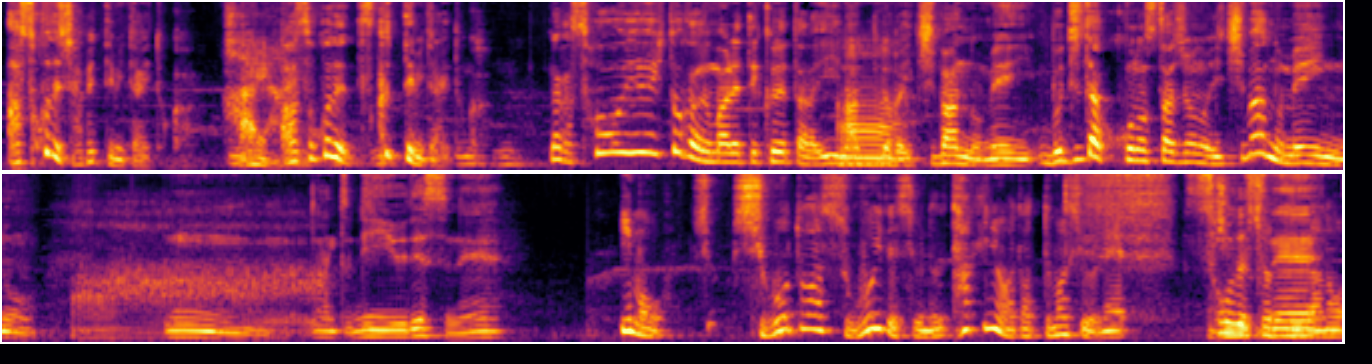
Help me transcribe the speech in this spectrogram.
あそこで喋ってみたいとか、はいはい。あそこで作ってみたいとか、なんかそういう人が生まれてくれたらいいなっていうのが一番のメイン。ぶ実はここのスタジオの一番のメインのうんなんて理由ですね今し仕事はすごいですよね。多岐にわたってますよね。そうですね。あの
